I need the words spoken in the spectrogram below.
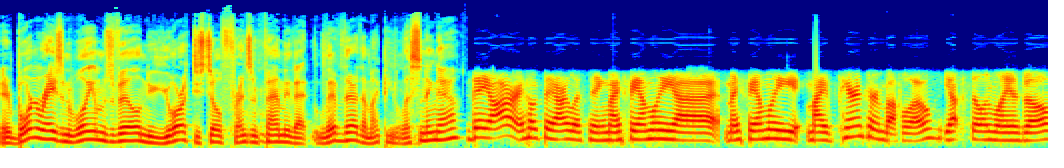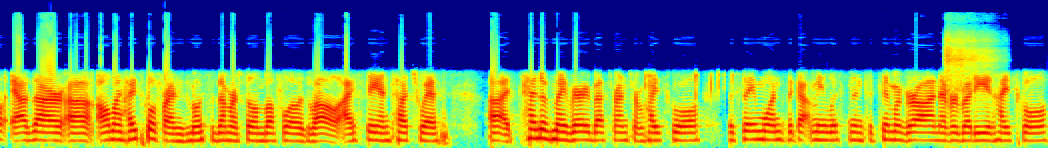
You're born and raised in Williamsville, New York. Do you still have friends and family that live there that might be listening now? They are. I hope they are listening. My family, uh, my family, my parents are in Buffalo. Yep, still in Williamsville. As are uh, all my high school friends. Most of them are still in Buffalo as well. I stay in touch with uh, 10 of my very best friends from high school, the same ones that got me listening to Tim McGraw and everybody in high school,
